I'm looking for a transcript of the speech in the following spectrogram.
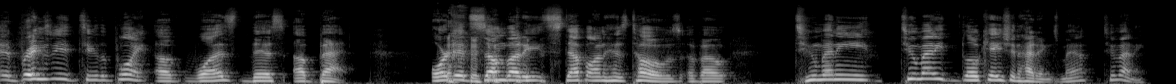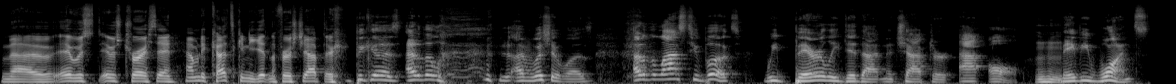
it brings me to the point of was this a bet? Or did somebody step on his toes about too many too many location headings, man? Too many. no, it was it was Troy saying, "How many cuts can you get in the first chapter?" Because out of the I wish it was. Out of the last two books, we barely did that in a chapter at all. Mhm. Maybe once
